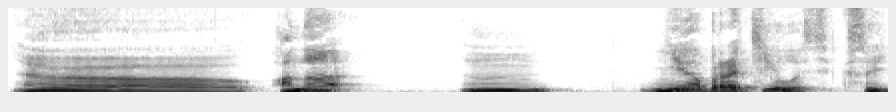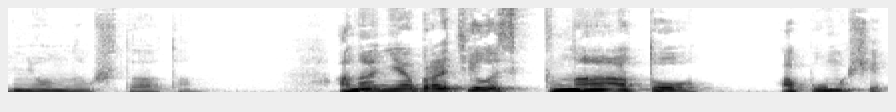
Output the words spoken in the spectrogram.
она не обратилась к Соединенным Штатам. Она не обратилась к НАТО о помощи.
